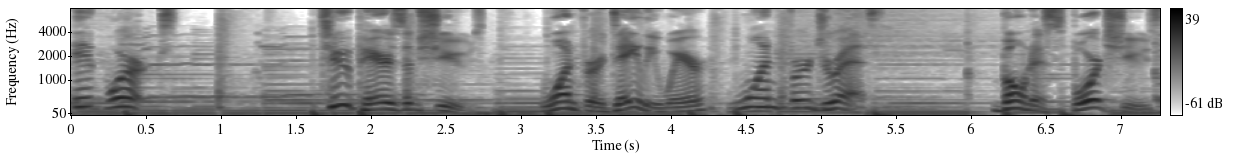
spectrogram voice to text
it works. Two pairs of shoes, one for daily wear, one for dress. Bonus sports shoes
